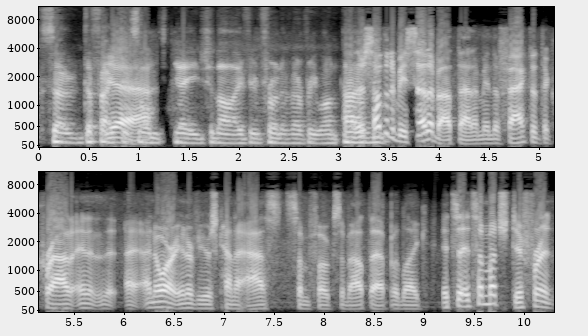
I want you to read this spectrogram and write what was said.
So the fact yeah. it's on stage live in front of everyone. Um, There's something to be said about that. I mean, the fact that the crowd and I know our interviewers kind of asked some folks about that, but like it's a, it's a much different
